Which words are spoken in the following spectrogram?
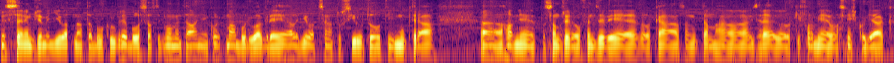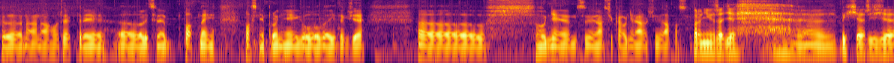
my se nemůžeme dívat na tabulku, kde Boleslav teď momentálně kolik má bodů a kde je, ale dívat se na tu sílu toho týmu, která eh, hlavně samozřejmě do ofenzivy je velká, tam, tam eh, navíc hraje ve velké formě vlastně Škodák na náhoře, který je velice neplatný vlastně pro něj gólovej, takže uh, hodně, myslím, že nás čeká hodně náročný zápas. V první řadě eh, bych chtěl říct, že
